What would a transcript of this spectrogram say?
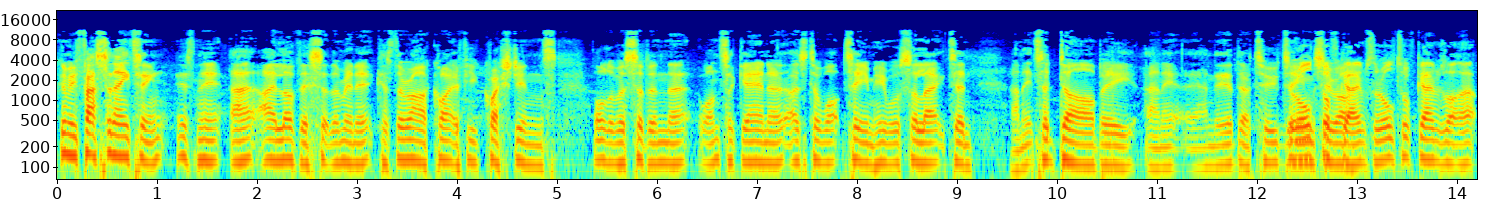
going to be fascinating, isn't it? I, I love this at the minute because there are quite a few questions all of a sudden that once again uh, as to what team he will select and and it's a derby, and it and there are two teams. They're all tough are- games. They're all tough games like that.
